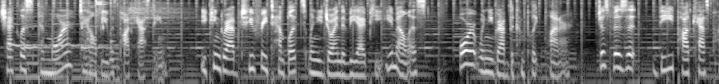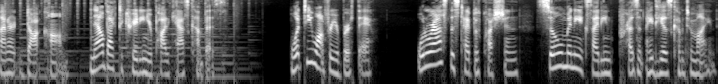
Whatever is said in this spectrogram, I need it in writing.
checklists, and more to help you with podcasting. You can grab two free templates when you join the VIP email list or when you grab the complete planner. Just visit thepodcastplanner.com. Now back to creating your podcast compass. What do you want for your birthday? When we're asked this type of question, so many exciting present ideas come to mind.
